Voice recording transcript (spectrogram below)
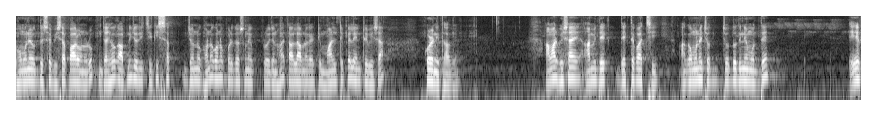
ভ্রমণের উদ্দেশ্যে ভিসা পাওয়ার অনুরূপ। যাই হোক আপনি যদি চিকিৎসার জন্য ঘন ঘন পরিদর্শনের প্রয়োজন হয়, তাহলে আপনাকে একটি মাল্টিপেল এন্ট্রি ভিসা করে নিতে হবে। আমার ভিসায় আমি দেখ, দেখতে পাচ্ছি আগমনের চোদ্দ দিনের মধ্যে এফ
